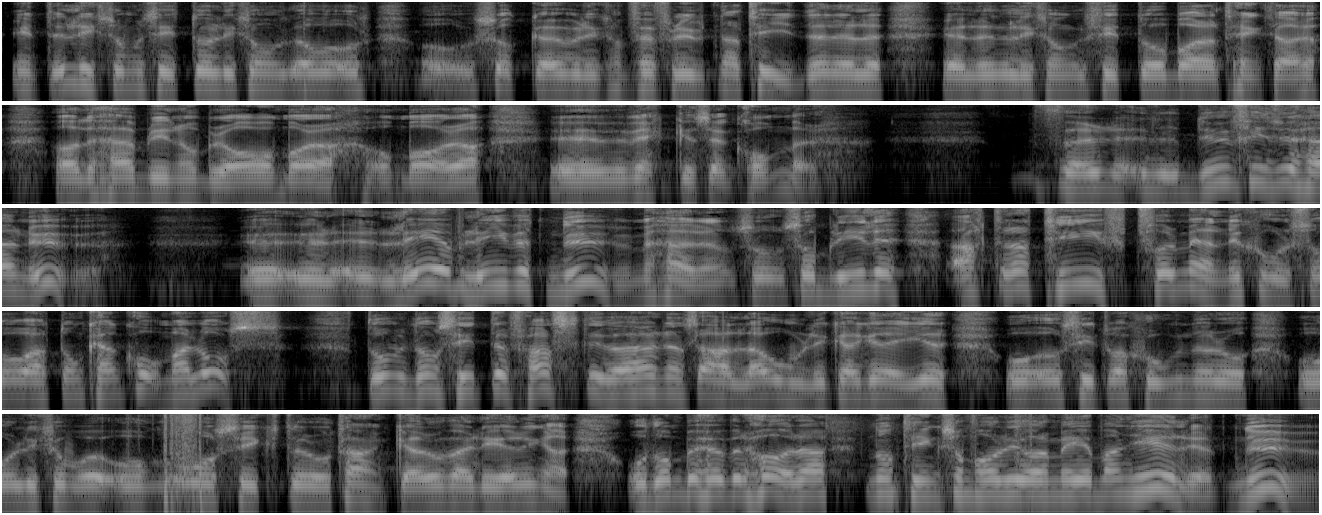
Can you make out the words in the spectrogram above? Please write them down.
Inte liksom sitta och, liksom, och, och sucka över liksom förflutna tider eller, eller liksom sitta och bara tänka att ja, det här blir nog bra om bara, om bara eh, väckelsen kommer. För du finns ju här nu. Eh, eh, lev livet nu med Herren så, så blir det attraktivt för människor så att de kan komma loss. De, de sitter fast i världens alla olika grejer och, och situationer och, och, liksom, och, och, åsikter och tankar och värderingar. Och de behöver höra någonting som har att göra med evangeliet nu.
